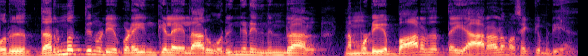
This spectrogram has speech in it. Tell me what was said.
ஒரு தர்மத்தினுடைய கொடையின் கீழே எல்லாரும் ஒருங்கிணைந்து நின்றால் நம்முடைய பாரதத்தை யாராலும் அசைக்க முடியாது.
